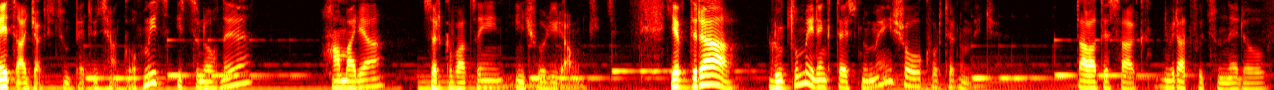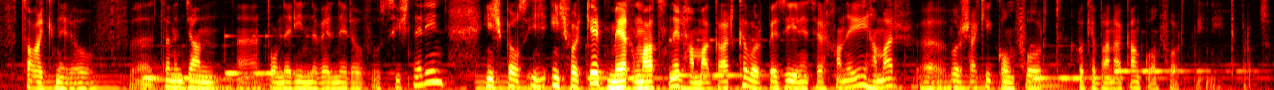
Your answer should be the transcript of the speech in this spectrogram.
մեծ աջակցություն պետության կողմից, իսկ ծնողները համարյա զրկված էին ինչ որ իրավունքից։ Եվ դրա լուծումը իրենք տեսնում էին շողոքորթելու մեջ տարատեսակ նվիրատվություններով, ծաղիկներով, ծննդյան տոներին նվերներով ուսուցիչներին, ինչպես ինչ որ կերպ մեղմացնել համակարգը, որ เป զի իրենց երեխաների համար որոշակի կոմֆորտ, հոգեբանական կոմֆորտ լինի դպրոցում։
